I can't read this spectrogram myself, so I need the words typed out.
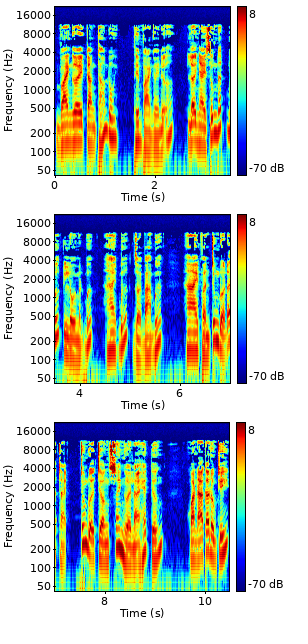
Vài người càng tháo đuôi, thêm vài người nữa. Lợi nhảy xuống đất bước lùi một bước, hai bước rồi ba bước. Hai phần trung đội đã chạy, trung đội trưởng xoay người lại hét tướng. Khoan đã các đồng chí.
